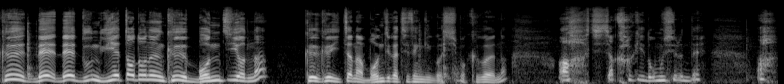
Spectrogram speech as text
그 내 내 눈 위에 떠도는 그 먼지였나? 그그 있잖아 먼지 같이 생긴 거 씨발 그거였나? 아 진짜 가기 너무 싫은데 아,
